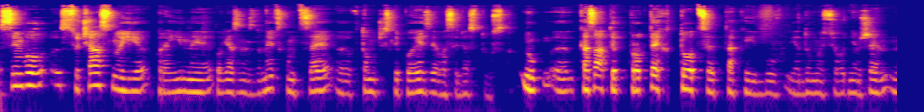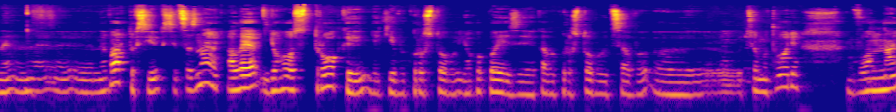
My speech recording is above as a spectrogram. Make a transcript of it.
Символ сучасної України пов'язаний з Донецьком. Це е, в тому числі поезія Василя Стуса. Ну е, казати про те, хто це такий був. Я думаю, сьогодні вже не не, не варто. Всі всі це знають, але його строки, які використовують його поезія, яка використовується в, в цьому творі вона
